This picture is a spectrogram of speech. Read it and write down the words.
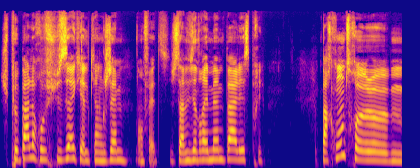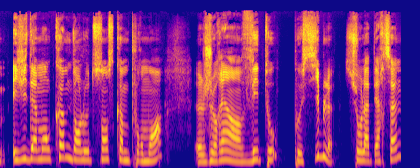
je peux pas le refuser à quelqu'un que j'aime, en fait. Ça me viendrait même pas à l'esprit. Par contre, euh, évidemment, comme dans l'autre sens, comme pour moi, euh, j'aurais un veto possible sur la personne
